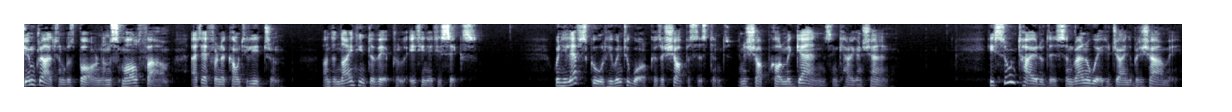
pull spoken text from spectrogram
Jim Gralton was born on a small farm at Efferna, County Leitrim, on the 19th of April 1886. When he left school, he went to work as a shop assistant in a shop called McGann's in Carrick-on-Shannon. He soon tired of this and ran away to join the British Army.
